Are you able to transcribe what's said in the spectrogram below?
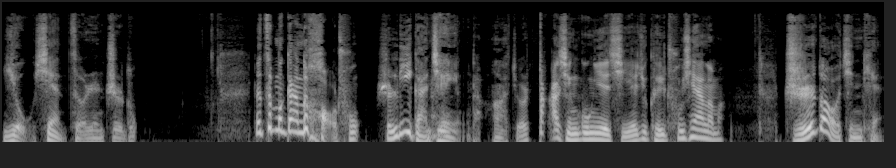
有限责任制度。那这么干的好处是立竿见影的啊，就是大型工业企业就可以出现了吗？直到今天，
